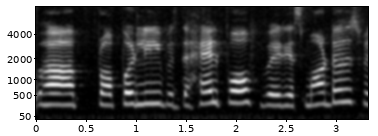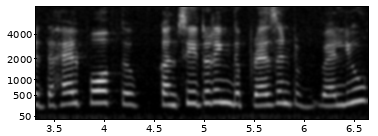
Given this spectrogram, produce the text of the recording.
uh, properly with the help of various models with the help of the considering the present value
